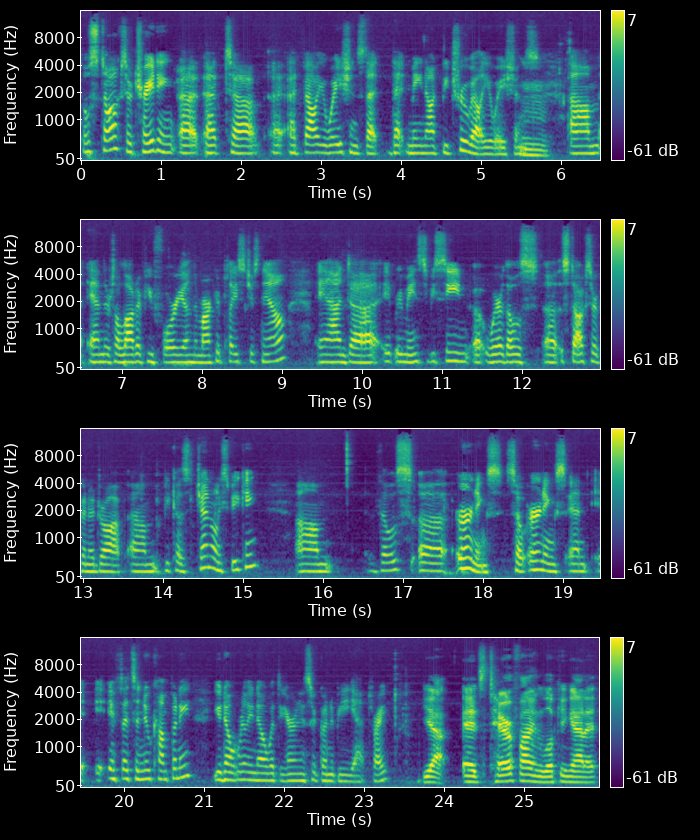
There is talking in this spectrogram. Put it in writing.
Those stocks are trading at at, uh, at valuations that, that may not be true valuations, um, and there's a lot of euphoria in the marketplace just now, and uh, it remains to be seen uh, where those uh, stocks are going to drop. Um, because generally speaking, um, those uh, earnings, so earnings, and i- i- if it's a new company, you don't really know what the earnings are going to be yet, right? Yeah, it's terrifying looking at it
